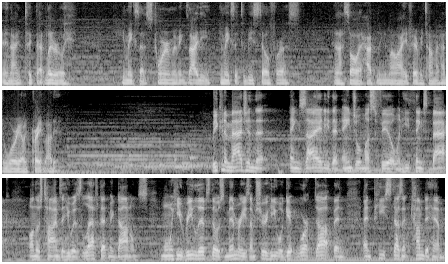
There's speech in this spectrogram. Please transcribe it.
And I took that literally. He makes that storm of anxiety, he makes it to be still for us. And I saw it happening in my life. Every time I had to worry, I would pray about it. Well, you can imagine the anxiety that Angel must feel when he thinks back on those times that he was left at McDonald's. When he relives those memories, I'm sure he will get worked up and, and peace doesn't come to him.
